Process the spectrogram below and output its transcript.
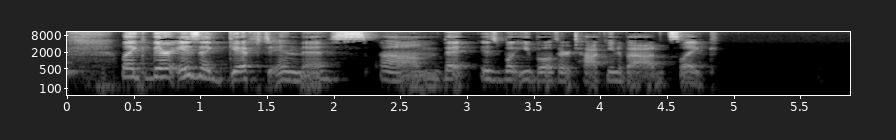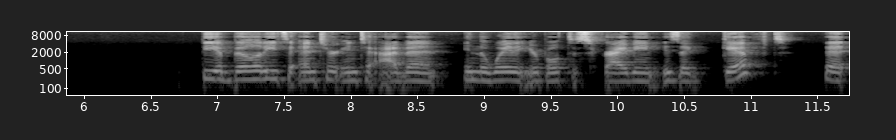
like there is a gift in this um that is what you both are talking about. It's like the ability to enter into Advent in the way that you're both describing is a gift that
